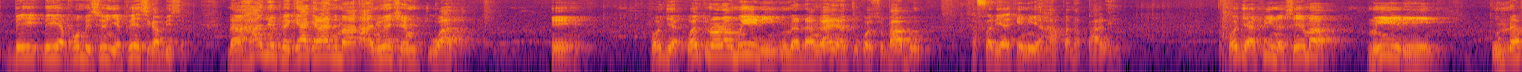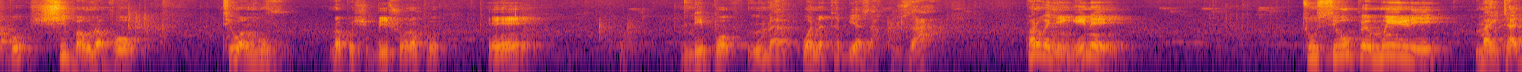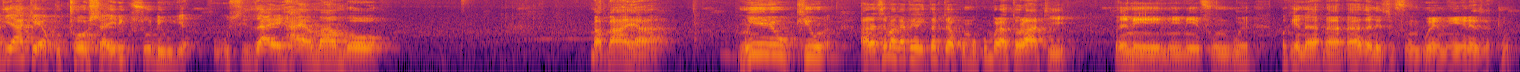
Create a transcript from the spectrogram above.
Bei bei ya pombe sio nyepesi kabisa. Na hanywe peke yake lazima anyweshe mtu watu. Eh. Hoja, kwa hiyo tunaona mwili unadanganya tu kwa sababu safari yake ni ya hapa na pale. Hoja ya pili nasema mwili unaposhiba, unapotiwa nguvu, unaposhibishwa, unapo eh ndipo unakuwa na tabia za kuzaa. Kwa lugha nyingine tusiupe mwili mahitaji yake ya kutosha ili kusudi usizae haya mambo mabaya. Mwili ukiwa anasema katika kitabu cha kumbukumbu la Torati ni ni nifungue okay na naanza na, nisifungue nieleze tu.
